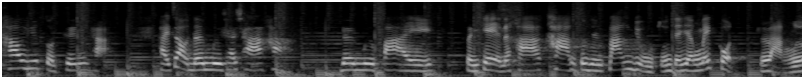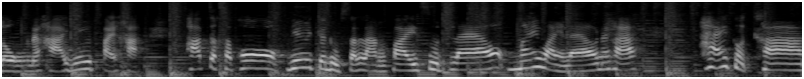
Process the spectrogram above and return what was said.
เข้ายืดตัวขึ้นค่ะ หายใจออกเดินมือช้าๆค่ะ เดินมือไปสังเกตนะคะ คางตุนยังตั้งอยู่ตุนจะยังไม่กดหลังลงนะคะ ยืดไปค่ะ พับจากสะโพก ยืดกระดูกสันหลังไปสุดแล้วไม่ไหวแล้วนะคะ ให้กดคาง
